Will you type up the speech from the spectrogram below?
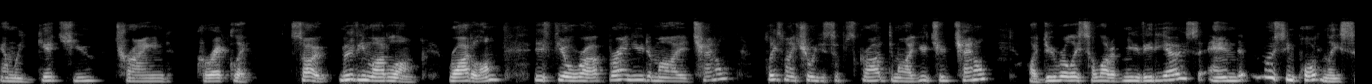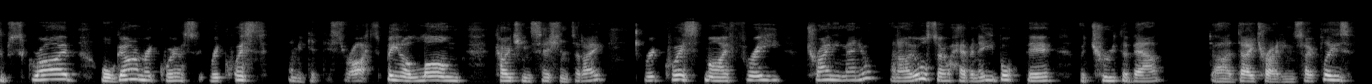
and we get you trained correctly. So moving right along, right along. If you're uh, brand new to my channel, please make sure you subscribe to my YouTube channel. I do release a lot of new videos and most importantly, subscribe or go and request, request, let me get this right. It's been a long coaching session today. Request my free training manual. And I also have an ebook there, The Truth About uh, Day Trading. So please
